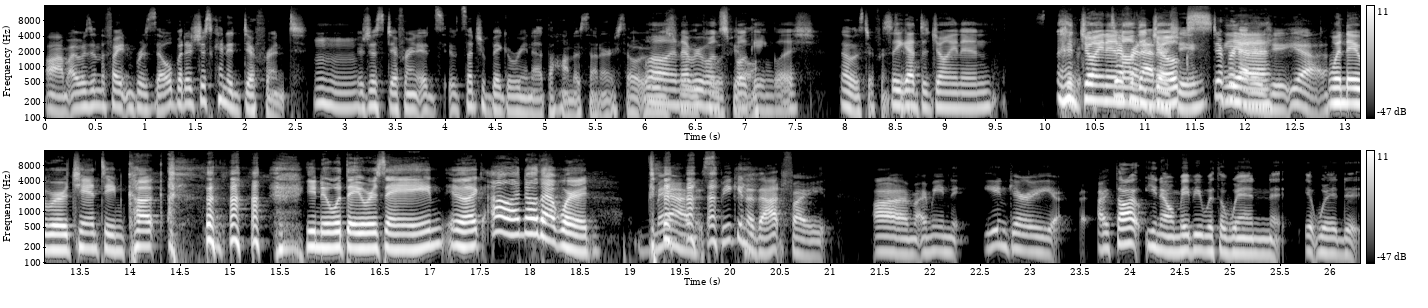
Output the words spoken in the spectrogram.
Um, I was in the fight in Brazil, but it's just kind of different. hmm It's just different. It's it's such a big arena at the Honda Center, so it Well, was and really everyone cool spoke. English, That was different. so you too. got to join in, join in on the energy. jokes. Different Yeah. energy. Yeah. When they were chanting "cuck," you knew what they were saying. You're like, "Oh, I know that word." Man, speaking of that fight, um, I mean, Ian Garry, I thought, you know, maybe with a win, it would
